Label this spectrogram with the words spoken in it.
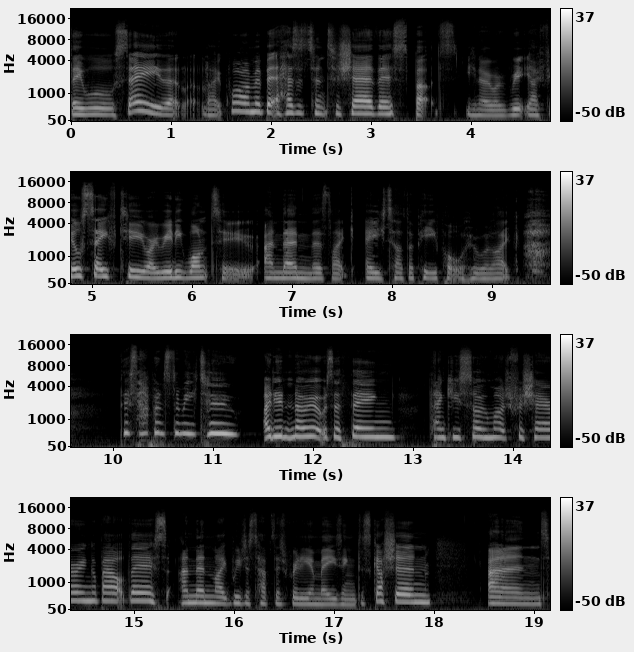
they will say that like well i'm a bit hesitant to share this but you know i re- i feel safe to i really want to and then there's like eight other people who are like this happens to me too i didn't know it was a thing thank you so much for sharing about this and then like we just have this really amazing discussion and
